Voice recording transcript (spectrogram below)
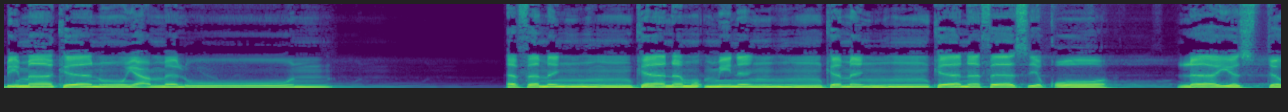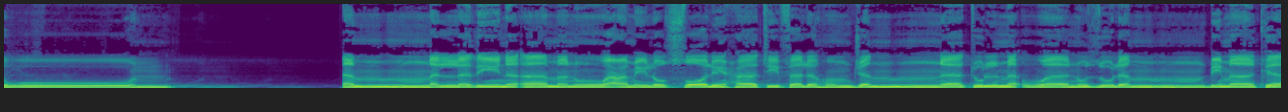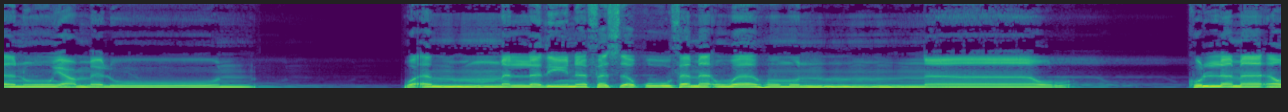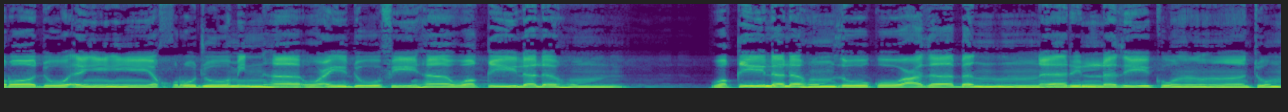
بما كانوا يعملون. افمن كان مؤمنا كمن كان فاسقا لا يستوون. اما الذين امنوا وعملوا الصالحات فلهم جنات الماوى نزلا بما كانوا يعملون. واما الذين فسقوا فماواهم النار كلما ارادوا ان يخرجوا منها اعيدوا فيها وقيل لهم وقيل لهم ذوقوا عذاب النار الذي كنتم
